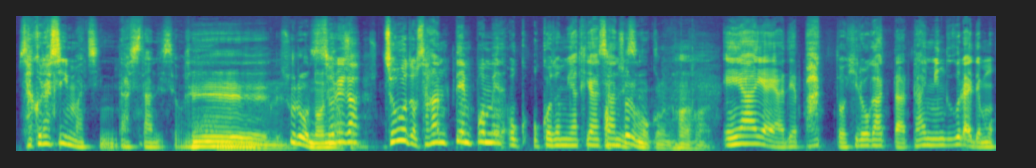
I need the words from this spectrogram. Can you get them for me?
桜新町に出したんですよへね。えそれは何それがちょうど3店舗目おお好み焼き屋さんですあそれもこのはいはい。エアややでパッと広がったタイミングぐらいでもう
